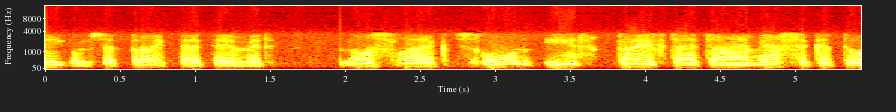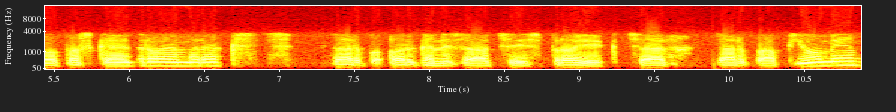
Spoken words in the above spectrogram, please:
Līgums ar projektētiem ir noslēgts un ir projektētājiem jāsagatavo paskaidrojuma raksts darba organizācijas projekts ar darba apjomiem.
